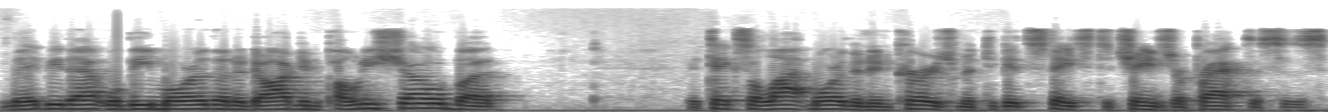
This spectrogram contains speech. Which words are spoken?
maybe that will be more than a dog and pony show, but it takes a lot more than encouragement to get states to change their practices,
